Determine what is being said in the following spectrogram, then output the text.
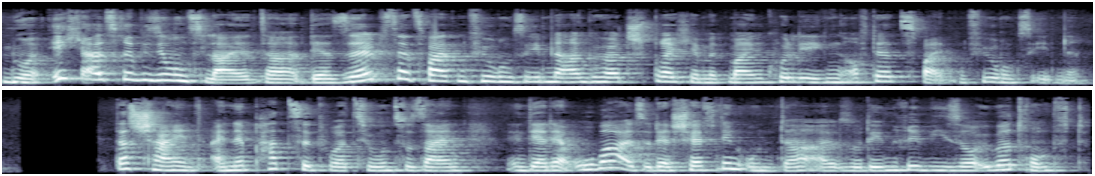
nur ich als Revisionsleiter, der selbst der zweiten Führungsebene angehört, spreche mit meinen Kollegen auf der zweiten Führungsebene. Das scheint eine Pattsituation zu sein, in der der Ober, also der Chef, den Unter, also den Revisor übertrumpft.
